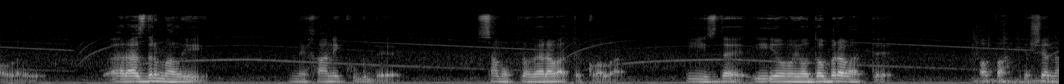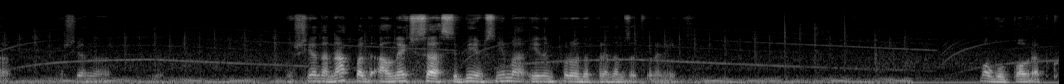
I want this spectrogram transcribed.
ovaj, razdrmali mehaniku gde samo proveravate kola i izde i ovaj odobravate opa još jedna još jedna još jedan napad, ali neću sada da se bijem s njima, idem prvo da predam zatvorenike. Mogu u povratku.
